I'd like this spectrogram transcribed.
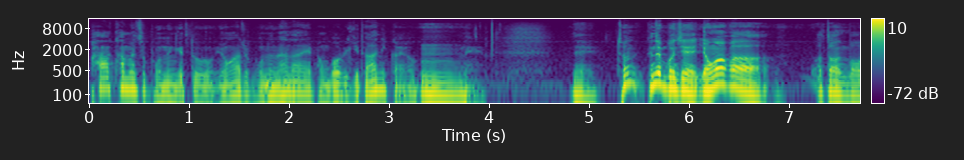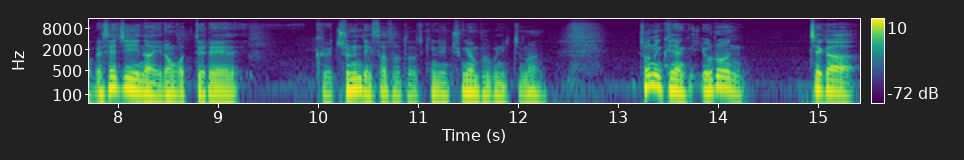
파악하면서 보는 게 또 영화를 보는 하나의 방법이기도 하니까요. 음. 네. 네. 전 근데 뭐 이제 영화가 어떤 뭐 메시지나 이런 것들에 그 주는 데 있어서도 굉장히 중요한 부분이 있지만 저는 그냥 요런 제가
